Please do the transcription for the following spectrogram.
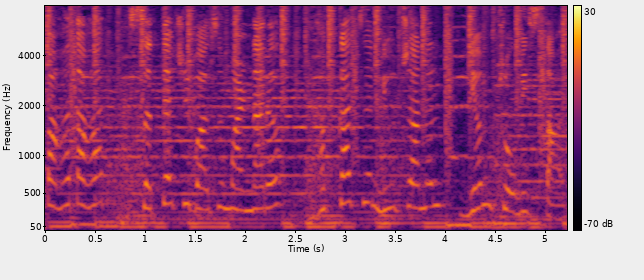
पाहत आहात सत्याची बाजू मांडणारं हक्काचं न्यूज चॅनल यम चोवीस तास.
